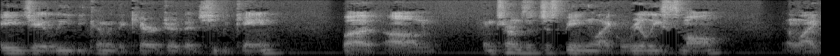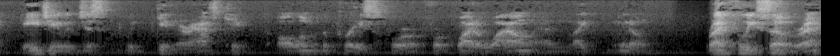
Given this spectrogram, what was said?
AJ Lee becoming the character that she became, but um, in terms of just being like really small and like AJ would just would getting her ass kicked all over the place for for quite a while, and like you know, rightfully so, right?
